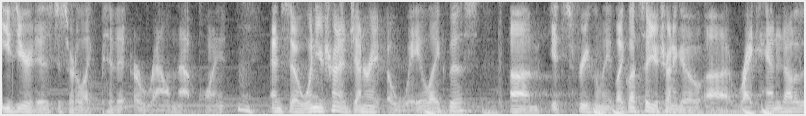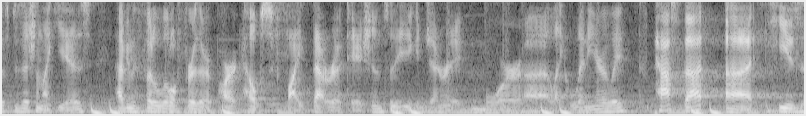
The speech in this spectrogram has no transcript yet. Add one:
easier it is to sort of like pivot around that point. And so when you're trying to generate a way like this, um, it's frequently like let's say you're trying to go uh, right-handed out of this position like he is, having the foot a little further apart helps fight that rotation so that you can generate more uh, like linearly. Past that, uh, he's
